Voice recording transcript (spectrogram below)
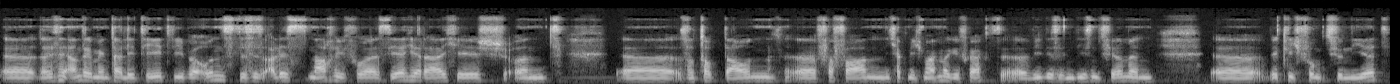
da ist eine andere Mentalität wie bei uns. Das ist alles nach wie vor sehr hierarchisch und äh, so Top-Down-Verfahren. ich habe mich manchmal gefragt, wie das in diesen Firmen äh, wirklich funktioniert.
